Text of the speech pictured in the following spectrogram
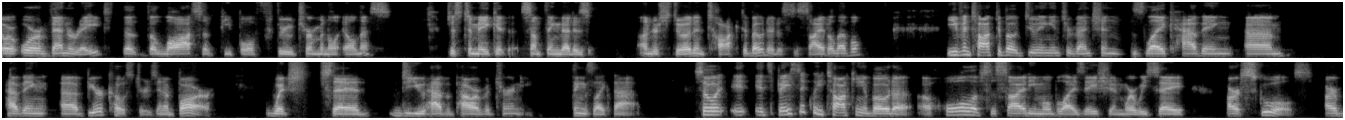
or, or venerate the, the loss of people through terminal illness, just to make it something that is understood and talked about at a societal level. Even talked about doing interventions like having um, having uh, beer coasters in a bar, which said do you have a power of attorney things like that so it, it's basically talking about a, a whole of society mobilization where we say our schools our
